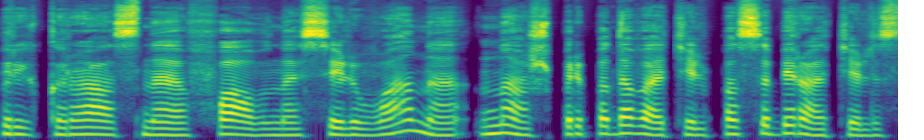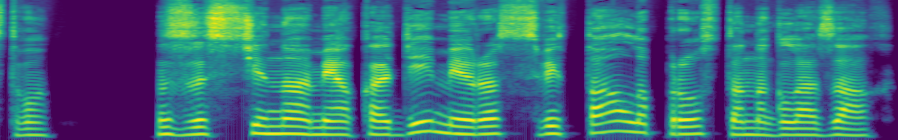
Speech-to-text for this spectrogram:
Прекрасная фауна Сильвана, наш преподаватель по собирательству, за стенами Академии расцветала просто на глазах.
